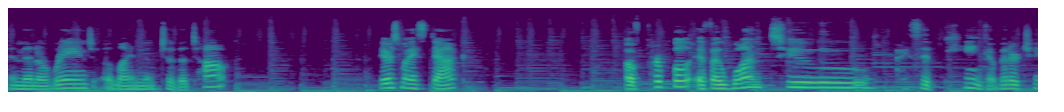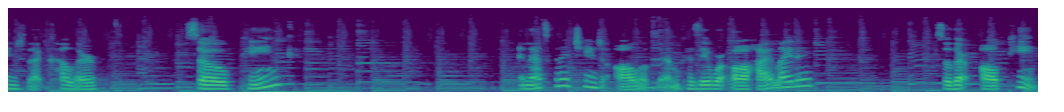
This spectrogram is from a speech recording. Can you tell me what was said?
and then arrange, align them to the top. There's my stack of purple. If I want to, I said pink, I better change that color. So pink, and that's gonna change all of them because they were all highlighted. So they're all pink.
